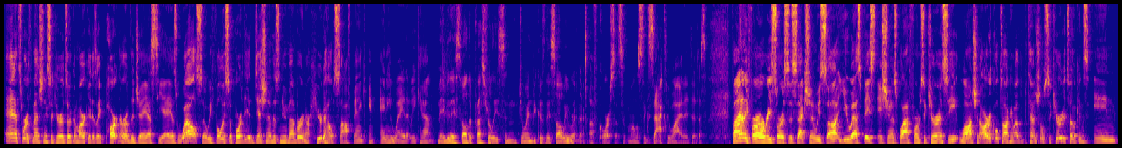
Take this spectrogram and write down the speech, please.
And it's worth mentioning Security Token Market is a partner of the JSTA as well. So we fully support the addition of this new member and are here to help SoftBank in any way that we can. Maybe they saw the press release and joined because they saw we were in there. Of course, that's almost exactly why they did it. Finally, for our resources section, we saw US based issuance platform Securrency launch an article talking about the potential of security tokens in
